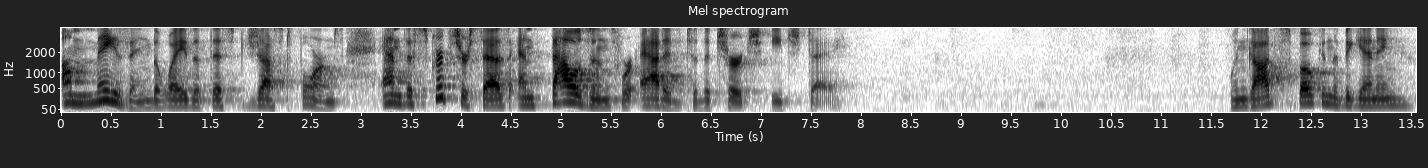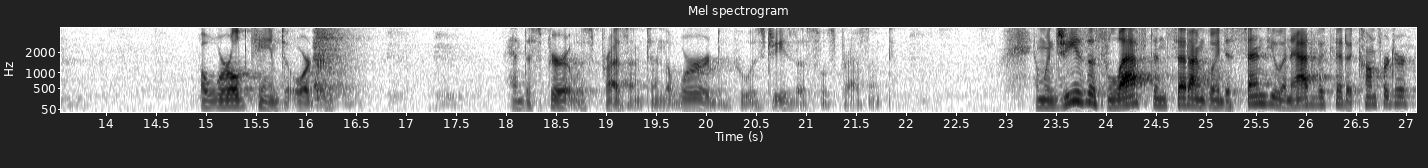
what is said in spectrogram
amazing the way that this just forms. And the scripture says, and thousands were added to the church each day. When God spoke in the beginning, a world came to order. And the Spirit was present, and the Word, who was Jesus, was present. And when Jesus left and said, I'm going to send you an advocate, a comforter,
